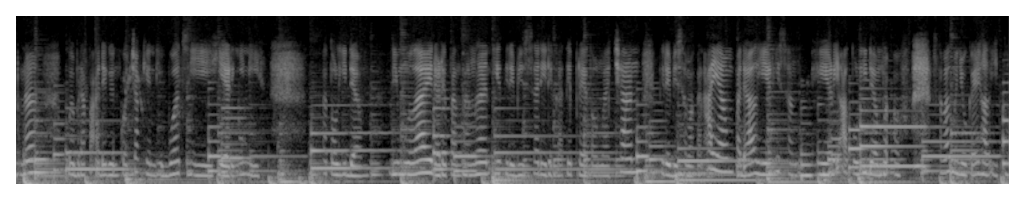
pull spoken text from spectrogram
karena beberapa adegan kocak yang dibuat si Hyeri ini atau Lidam Dimulai dari pantangan, ia tidak bisa didekati pria macan, tidak bisa makan ayam, padahal Yeri sang Yeri atau Lida maaf sangat hal itu.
